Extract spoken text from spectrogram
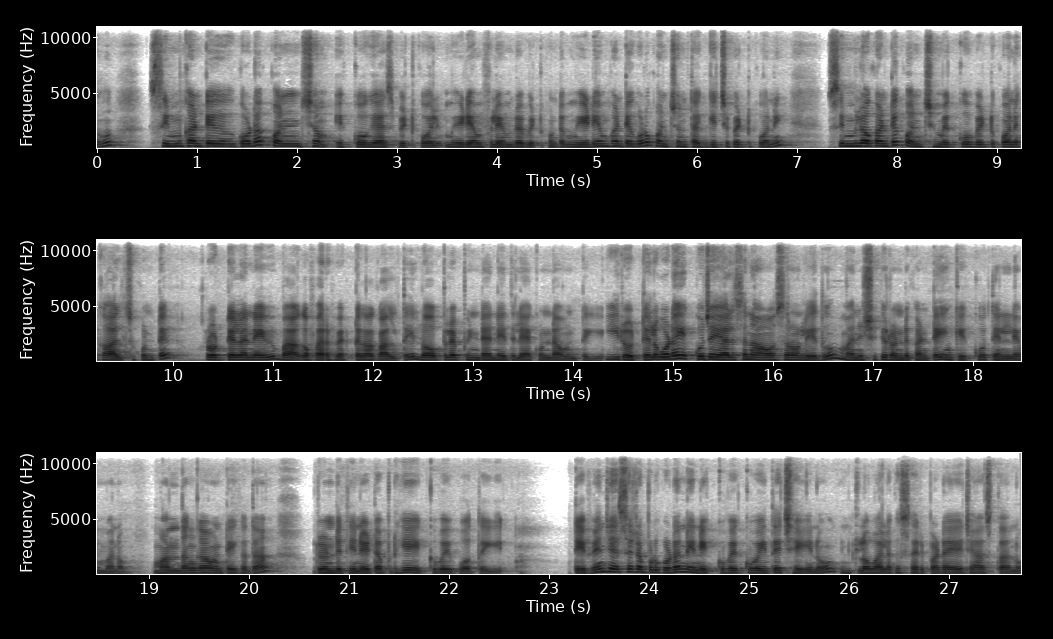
సిమ్ కంటే కూడా కొంచెం ఎక్కువ గ్యాస్ పెట్టుకోవాలి. మీడియం ఫ్లేమ్లో పెట్టుకుంటే మీడియం కంటే కూడా కొంచెం తగ్గించి పెట్టుకొని సిమ్లో కంటే కొంచెం ఎక్కువ పెట్టుకొని కాల్చుకుంటే రొట్టెలు అనేవి బాగా పర్ఫెక్ట్గా కలుతాయి లోపల పిండి అనేది లేకుండా ఉంటాయి. ఈ రొట్టెలు కూడా ఎక్కువ చేయాల్సిన అవసరం లేదు. మనిషికి రెండు కంటే ఇంకెక్కువ తినలేం మనం. మందంగా ఉంటాయి కదా రెండు తినేటప్పటికే ఎక్కువైపోతాయి. టిఫిన్ చేసేటప్పుడు కూడా నేను ఎక్కువ ఎక్కువ అయితే చేయను. ఇంట్లో వాళ్ళకి సరిపడాయే చేస్తాను.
